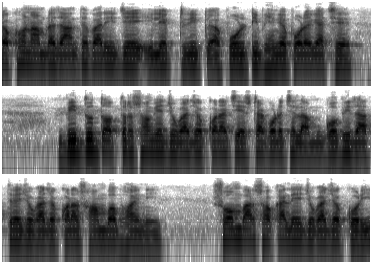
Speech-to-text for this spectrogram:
যখন আমরা জানতে পারি যে ইলেকট্রিক পোলটি ভেঙে পড়ে গেছে বিদ্যুৎ দপ্তরের সঙ্গে যোগাযোগ করার চেষ্টা করেছিলাম। গভীর রাত্রে যোগাযোগ করা সম্ভব হয়নি। সোমবার সকালে যোগাযোগ করি।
